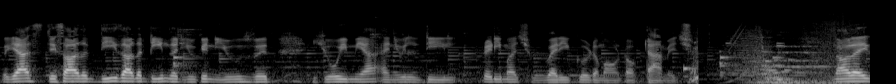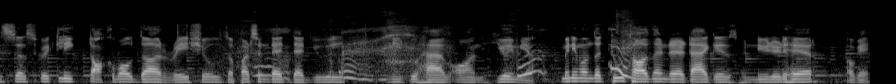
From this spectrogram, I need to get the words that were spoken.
So yes, these are the these are the teams that you can use with Yoimiya, and you will deal pretty much very good amount of damage. Now let's just quickly talk about the ratios, the percentage that you will need to have on Yoimiya. Minimum the 2000 attack is needed here. Okay,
